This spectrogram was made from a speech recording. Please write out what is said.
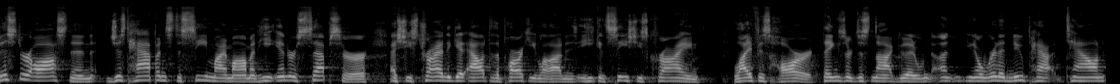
Mr. Austin just happens to see my mom and he intercepts her as she's trying to get out to the parking lot and he can see she's crying. Life is hard. Things are just not good. You know, we're in a new town.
